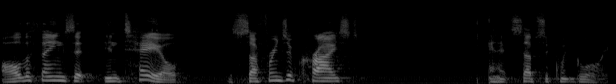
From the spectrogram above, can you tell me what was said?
All the things that entail the sufferings of Christ and its subsequent glory.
